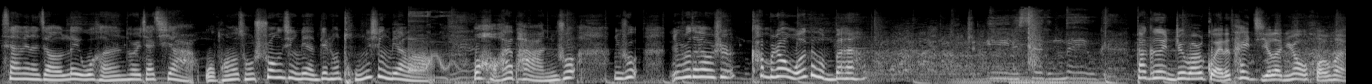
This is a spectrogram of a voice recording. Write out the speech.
下面的叫泪无痕，他说佳期啊，我朋友从双性恋变成同性恋了，我好害怕。你说，你说，你说他要是看不上我可怎么办啊？大哥，你这弯拐的太急了，你让我缓缓。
